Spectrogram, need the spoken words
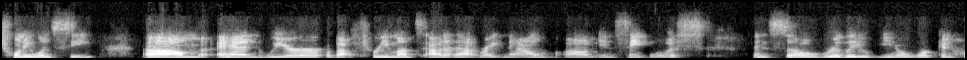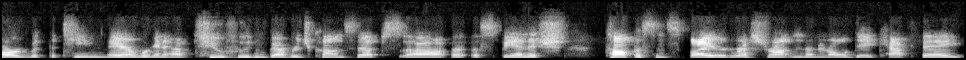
21C. Um, and we are about three months out of that right now um, in St. Louis. And so, really, you know, working hard with the team there. We're going to have two food and beverage concepts uh, a, a Spanish tapas inspired restaurant and then an all day cafe.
